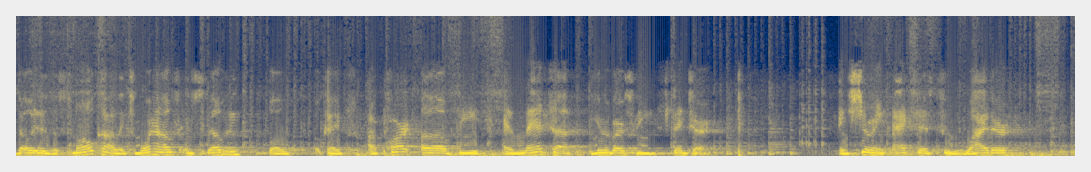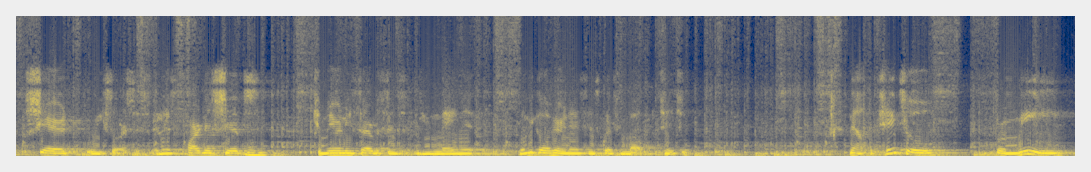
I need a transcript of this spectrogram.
Though it is a small college, Morehouse and Spelman both okay, are part of the Atlanta University Center, ensuring access to wider shared resources. And there's partnerships, community services, you name it. Let me go here and answer this question about potential. Now, potential for me,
